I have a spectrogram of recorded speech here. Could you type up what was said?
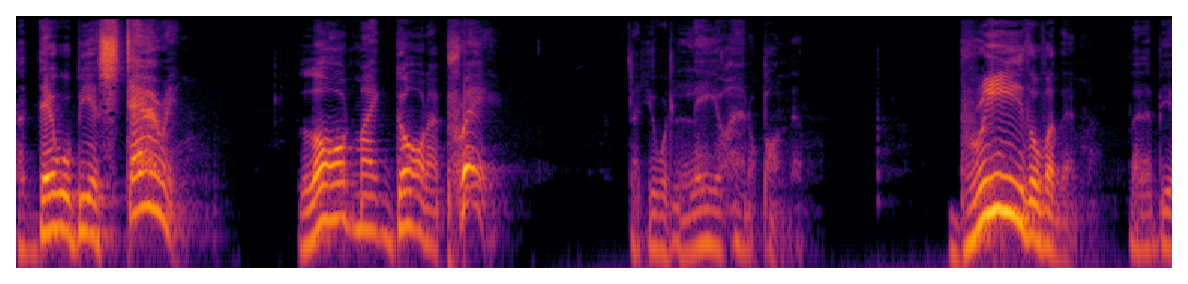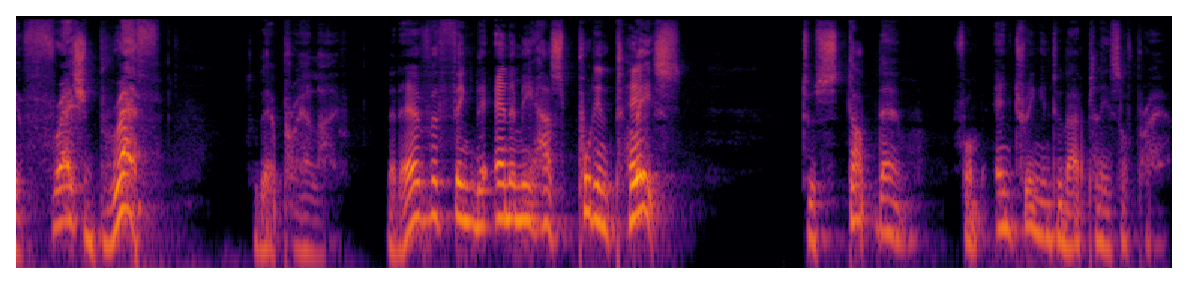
that there will be a stirring. Lord my God, I pray that you would lay your hand upon them. Breathe over them. Let it be a fresh breath to their prayer life. That everything the enemy has put in place to stop them from entering into that place of prayer,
